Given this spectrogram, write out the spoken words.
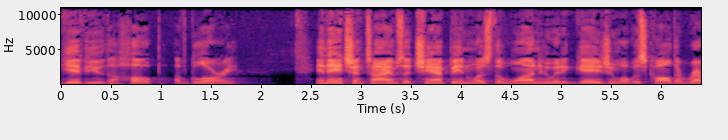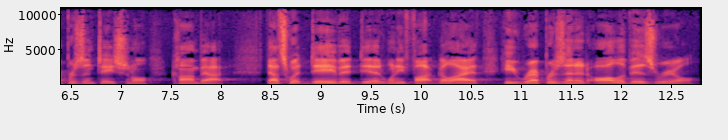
give you the hope of glory? In ancient times, a champion was the one who would engage in what was called a representational combat. That's what David did when he fought Goliath. He represented all of Israel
